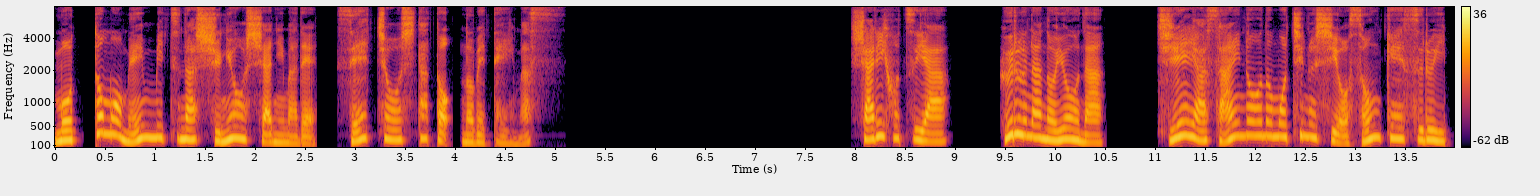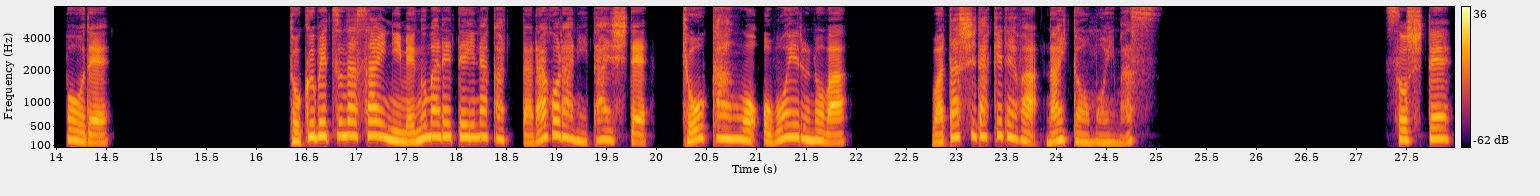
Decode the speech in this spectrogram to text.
最も綿密な修行者にまで成長したと述べています。シャリホツやフルナのような知恵や才能の持ち主を尊敬する一方で特別な際に恵まれていなかったラゴラに対して共感を覚えるのは私だけではないと思います。そして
